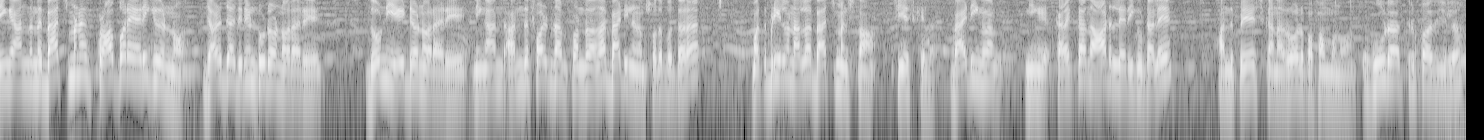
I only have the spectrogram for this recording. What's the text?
நீங்கள் அந்தந்த பேட்ஸ்மேனை ப்ராப்பராக இறக்கி விடணும். ஜடேஜா திடீர்னு டூ டவுன் வராரு. தோனி எயிட் டவுன் வராரு. நீங்கள் அந்த அந்த ஃபால்ட் தான் பண்ணுறது தான் பேட்டிங் நம்ம சொதப்ப தவிர மற்றபடி நல்ல பேட்ஸ்மேன்ஸ் தான் சிஎஸ்கேல பேட்டிங்லாம் நீங்கள் கரெக்டாக அந்த ஆர்டரில் இறக்கி விட்டாலே அந்த பிளேயர்ஸ்க்கான ரோலை பர்ஃபார்ம் பண்ணுவாங்க. ஹூடா திரிபாதிலாம்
